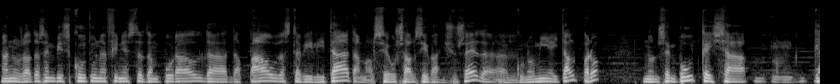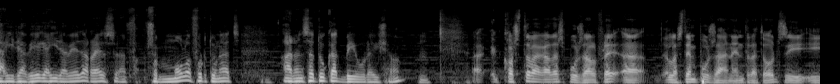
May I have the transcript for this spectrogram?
A nosaltres hem viscut una finestra temporal de, de pau, d'estabilitat, amb els seus salts i baixos, eh, d'economia i tal, però no ens hem pogut queixar mm, gairebé, gairebé de res. Som molt afortunats. Ara ens ha tocat viure això. Eh, Costa a vegades posar el fre, eh, l'estem posant entre tots, i, i,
